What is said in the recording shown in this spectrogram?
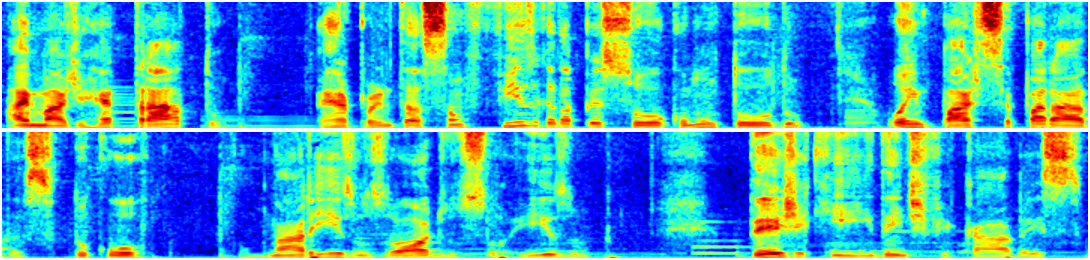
A imagem retrato é a representação física da pessoa como um todo ou em partes separadas do corpo, como o nariz, os olhos, o sorriso, desde que identificáveis,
